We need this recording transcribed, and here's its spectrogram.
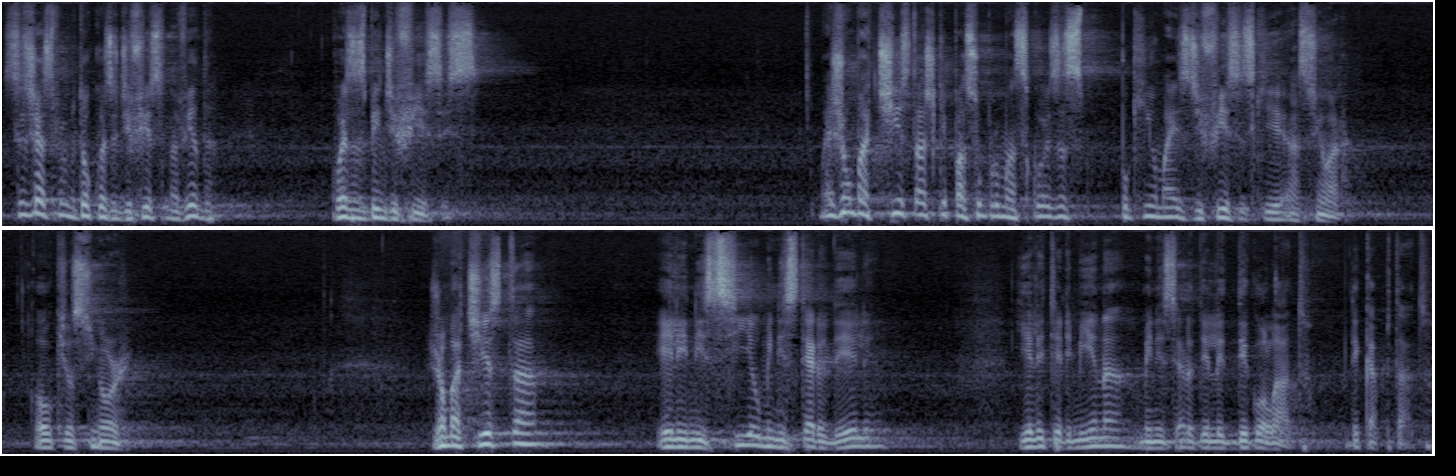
Você já experimentou coisa difícil na vida? Coisas bem difíceis. Mas João Batista acho que passou por umas coisas um pouquinho mais difíceis que a senhora, ou que o senhor. João Batista, ele inicia o ministério dele e ele termina o ministério dele degolado, decapitado.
